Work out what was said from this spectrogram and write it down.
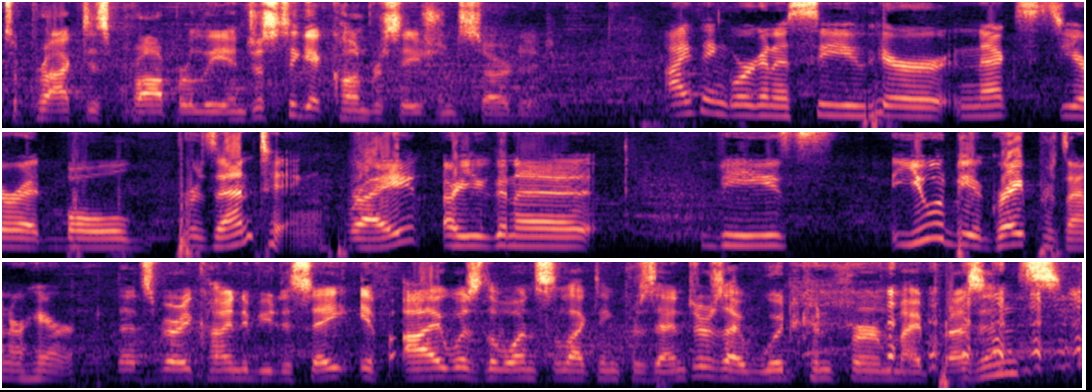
to practice properly and just to get conversation started. I think we're going to see you here next year at Bold presenting, right? Are you going to be? You would be a great presenter here. That's very kind of you to say. If I was the one selecting presenters, I would confirm my presence.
